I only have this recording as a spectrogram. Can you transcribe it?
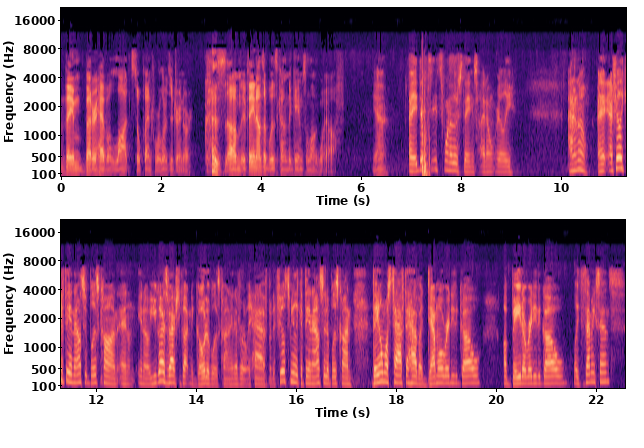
they better have a lot still planned for Lords of Draenor. Because um, if they announce at BlizzCon, the game's a long way off. Yeah, I, it's it's one of those things. I don't really. I don't know. I, I feel like if they announce it at BlizzCon, and you know, you guys have actually gotten to go to BlizzCon. I never really have, but it feels to me like if they announce it at BlizzCon, they almost have to have a demo ready to go, a beta ready to go. Like, does that make sense?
